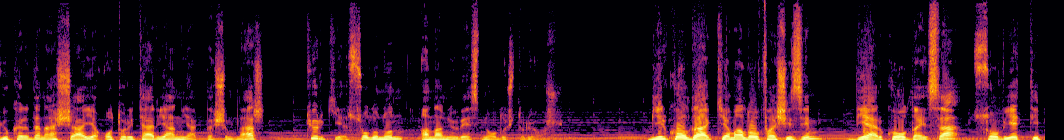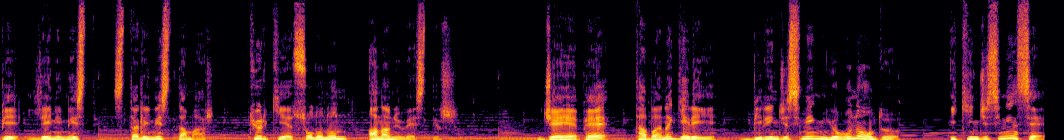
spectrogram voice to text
yukarıdan aşağıya otoriteryan yaklaşımlar Türkiye solunun ana nüvesini oluşturuyor. Bir kolda Kemalo-faşizm, diğer kolda ise Sovyet tipi Leninist, Stalinist damar Türkiye solunun ana nüvesidir. CHP tabanı gereği birincisinin yoğun olduğu, ikincisinin ise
